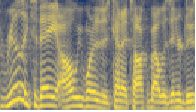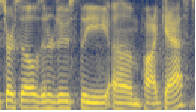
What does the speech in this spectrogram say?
really, today, all we wanted to kind of talk about was introduce ourselves, introduce the um, podcast,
